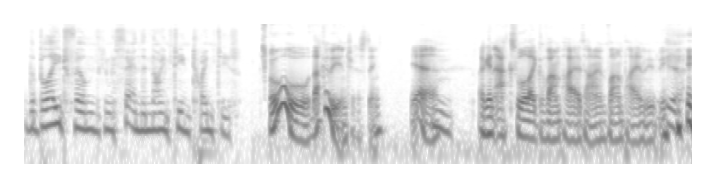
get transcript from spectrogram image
the Blade film is going to be set in the 1920s. Oh, that could be interesting. Yeah, like an actual like vampire time vampire movie. Yeah.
